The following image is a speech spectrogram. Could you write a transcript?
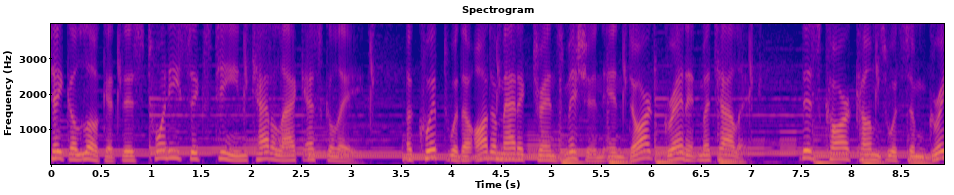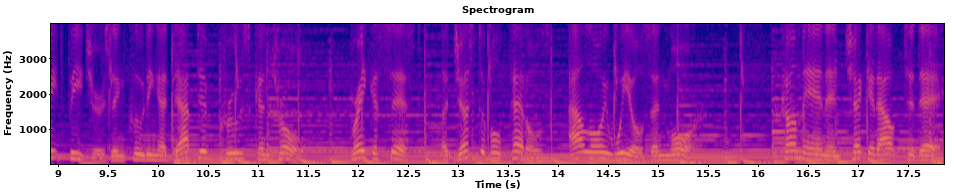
Take a look at this 2016 Cadillac Escalade. Equipped with an automatic transmission in dark granite metallic. This car comes with some great features including adaptive cruise control, brake assist, adjustable pedals, alloy wheels and more. Come in and check it out today.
